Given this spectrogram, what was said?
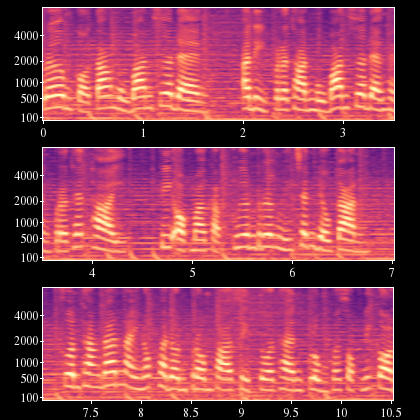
เริ่มก่อตั้งหมู่บ้านเสื้อแดง อดีตประธานหมู่บ้านเสื้อแดงแห่งประเทศไทย ที่ออกมาขับเคลื่อนเรื่องนี้เช่นเดียวกัน ส่วนทางด้านนายนพดลพรมภาสิทธิ์ตัวแทนกลุ่มประสบนิกร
